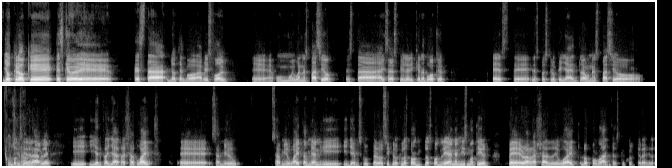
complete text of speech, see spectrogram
Yo creo que es que eh, está, yo tengo a Brice Hall, eh, un muy buen espacio, está Isaiah Spiller y Kenneth Walker. Este, después creo que ya entra un espacio considerable, y, entra ya Rashad White, eh, Samir, Samir, White también y, James Cook, pero sí creo que los, los pondría en el mismo tier pero a Rashad White lo pongo antes que cualquiera de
